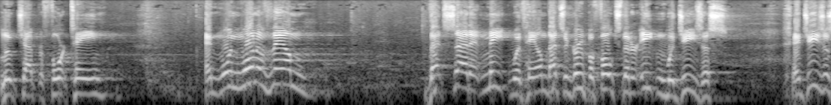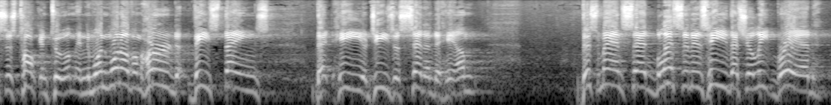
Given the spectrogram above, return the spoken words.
Luke chapter 14. And when one of them that sat at meat with him, that's a group of folks that are eating with Jesus, and Jesus is talking to them, and when one of them heard these things that he or Jesus said unto him, this man said, Blessed is he that shall eat bread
